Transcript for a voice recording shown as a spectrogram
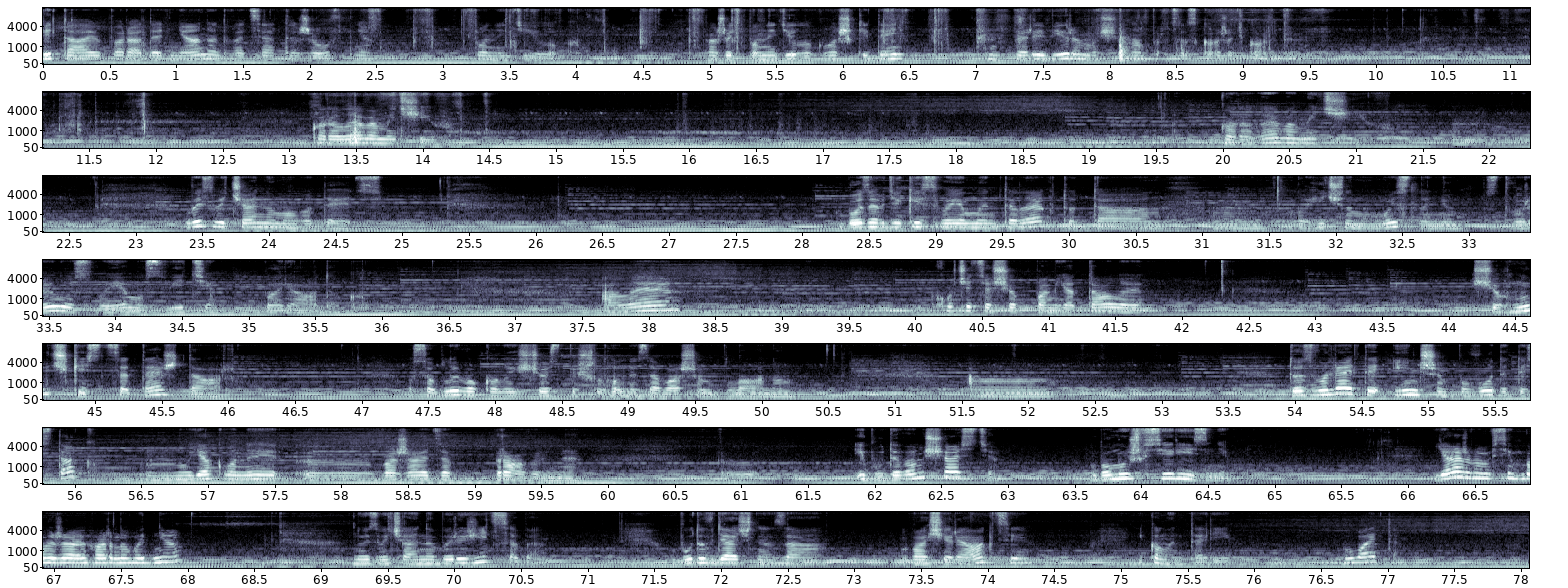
Вітаю, порада дня на 20 жовтня, понеділок. Кажуть, понеділок важкий день. Перевіримо, що нам про це скажуть карти. Королева мечів. Королева мечів. Ви, звичайно, молодець. Бо завдяки своєму інтелекту та логічному мисленню створили у своєму світі порядок. Але хочеться, щоб пам'ятали, що гнучкість це теж дар, особливо коли щось пішло не за вашим планом. Дозволяйте іншим поводитись так, ну, як вони е, вважають за правильне. Е, і буде вам щастя, бо ми ж всі різні. Я ж вам всім бажаю гарного дня. Ну і, звичайно, бережіть себе. Буду вдячна за ваші реакції і коментарі. Бувайте!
